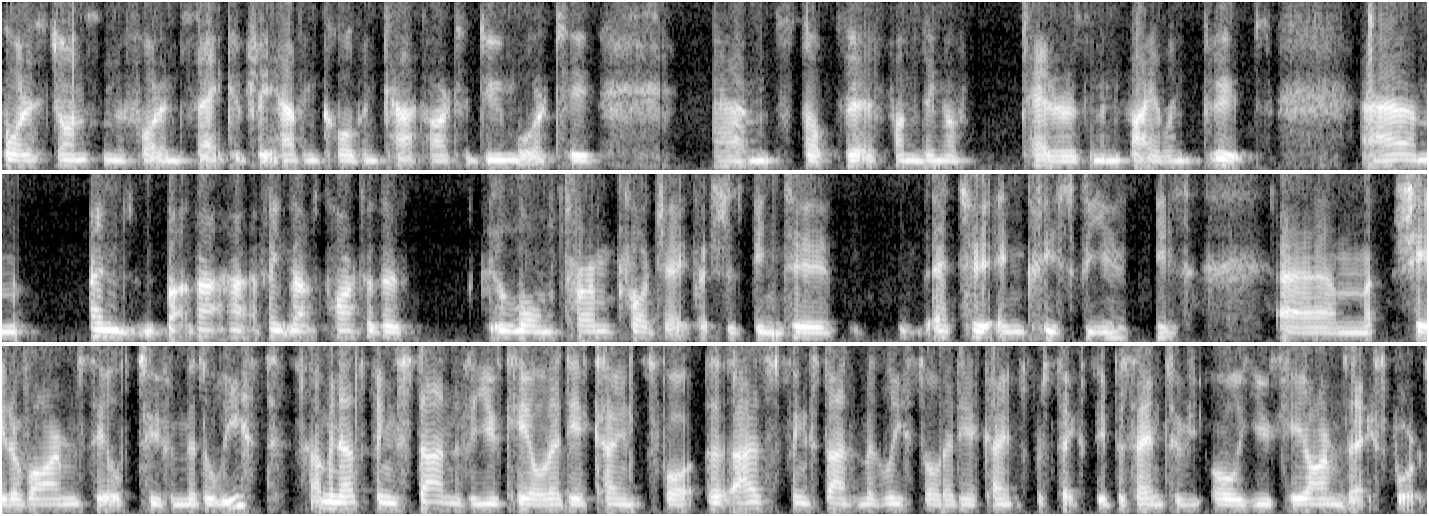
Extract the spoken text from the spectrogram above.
Boris Johnson, the Foreign Secretary, having called on Qatar to do more to um, stop the funding of terrorism and violent groups. Um, and but that I think that's part of a long-term project, which has been to uh, to increase the UK's um, share of arms sales to the Middle East. I mean, as things stand, the UK already accounts for, uh, as things stand, the Middle East already accounts for 60% of all UK arms exports.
